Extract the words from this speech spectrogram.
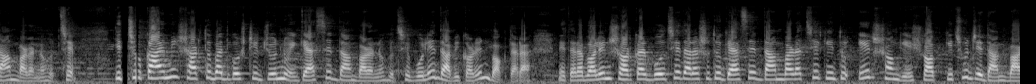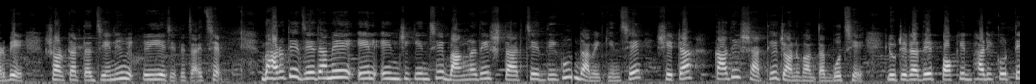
দাম বাড়ানো হচ্ছে। কিছু কায়েমি স্বার্থবাদ গোষ্ঠীর জন্যই গ্যাসের দাম বাড়ানো হচ্ছে বলে দাবি করেন বক্তারা। নেতারা বলেন, সরকার বলছে তারা শুধু গ্যাসের দাম বাড়াচ্ছে, কিন্তু এর সঙ্গে সবকিছু যে দাম বাড়বে, সরকার তা জেনে এড়িয়ে যেতে চাইছে। ভারতে যে দামে এলএনজি কিনছে, বাংলাদেশ তার চেয়ে দ্বিগুণ দামে কিনছে, সেটা কাদের স্বার্থে জনগণ তা বোঝে। লুটেরাদের পকেট ভারী করতে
